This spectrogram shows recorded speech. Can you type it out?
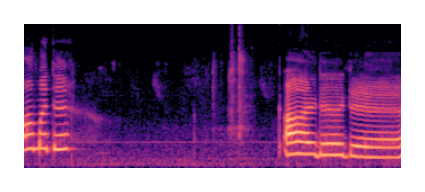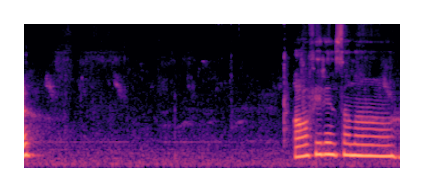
Aa, olmadı. Kaldırdı. Aferin sana.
